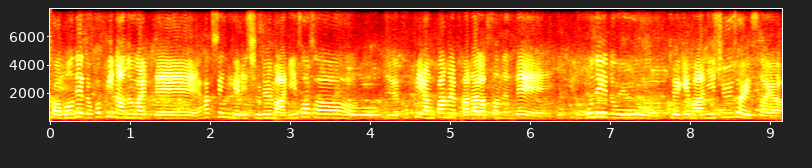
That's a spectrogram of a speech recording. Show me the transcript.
저번에도 커피 나눔할 때 학생들이 줄을 많이 서서 이제 커피랑 빵을 받아갔었는데 오늘도 되게 많이 줄 서 있어요.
